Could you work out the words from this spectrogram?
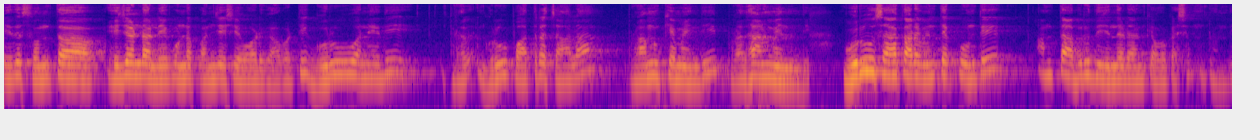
ఏదో సొంత ఎజెండా లేకుండా పనిచేసేవాడు కాబట్టి గురువు అనేది ప్ర గురువు పాత్ర చాలా ప్రాముఖ్యమైనది ప్రధానమైనది గురువు సహకారం ఎంత ఎక్కువ ఉంటే అంత అభివృద్ధి చెందడానికి అవకాశం ఉంటుంది.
